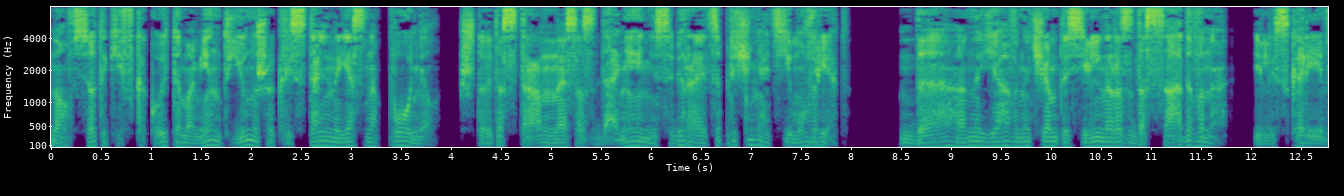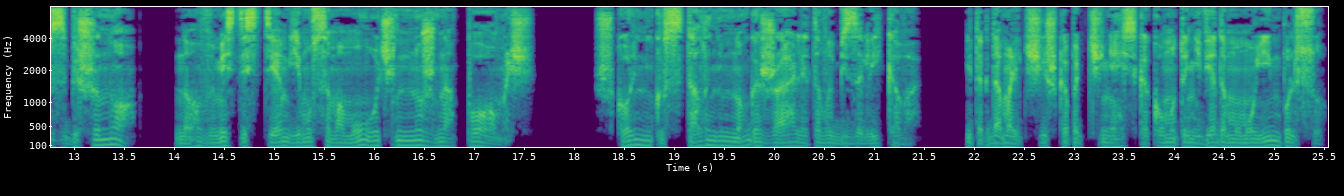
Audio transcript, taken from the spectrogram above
Но все-таки в какой-то момент юноша кристально ясно понял, что это странное создание не собирается причинять ему вред. Да, она явно чем-то сильно раздосадована, или скорее взбешено, но вместе с тем ему самому очень нужна помощь. Школьнику стало немного жаль этого безликого. И тогда мальчишка, подчиняясь какому-то неведомому импульсу,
